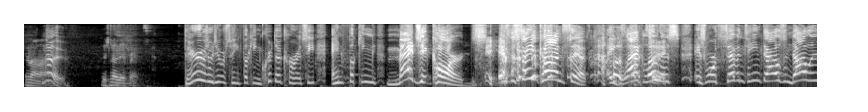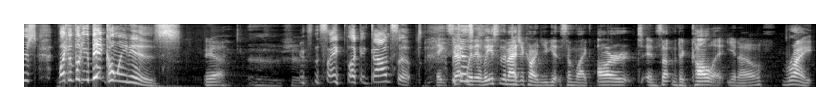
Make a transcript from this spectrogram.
in my mind. no. There's no difference. There's no difference between fucking cryptocurrency and fucking magic cards. It's the same concept. A Black about to say. Lotus is worth seventeen thousand dollars, like a fucking Bitcoin is. Yeah. Oh, it's the same fucking concept. Except Because- with at least with the magic card, you get some like art and something to call it. You know. Right.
